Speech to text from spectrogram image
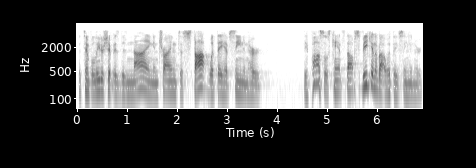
The temple leadership is denying and trying to stop what they have seen and heard. The apostles can't stop speaking about what they've seen and heard.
